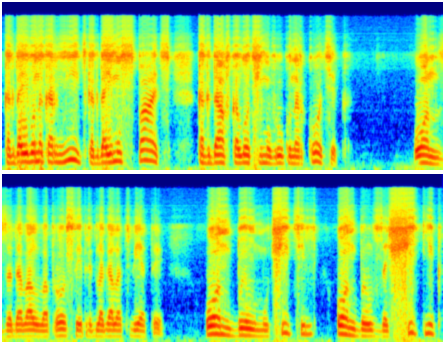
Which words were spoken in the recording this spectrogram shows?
когда его накормить, когда ему спать, когда вколоть ему в руку наркотик. Он задавал вопросы и предлагал ответы. Он был мучитель, он был защитник,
